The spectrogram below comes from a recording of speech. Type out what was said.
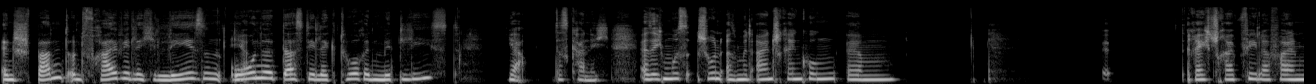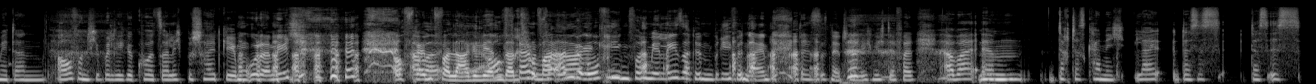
entspannt und freiwillig lesen, Ja. ohne dass die Lektorin mitliest? Ja, das kann ich. Also ich muss schon, also mit Einschränkungen, ähm, äh, Rechtschreibfehler fallen mir dann auf und ich überlege kurz, soll ich Bescheid geben oder nicht. Auch Fremdverlage Aber, äh, werden auch dann schon mal Fremdverlage angerufen. kriegen von mir Leserinnenbriefe. Nein, das ist natürlich nicht der Fall. Aber Mhm. ähm, doch, das kann ich. Das ist, das ist,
